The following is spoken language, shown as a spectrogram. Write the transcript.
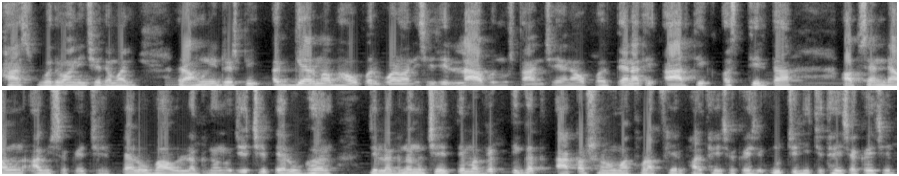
ખાસ વધવાની છે તમારી. રાહુની દ્રષ્ટિ અગિયારમાં ભાવ પર પડવાની છે, જે લાભનું સ્થાન છે એના ઉપર. તેનાથી આર્થિક અસ્થિરતા અપ્સ એન્ડ ડાઉન આવી શકે છે. પહેલો ભાવ લગ્નનો જે છે, પહેલું ઘર જે લગ્નનું છે, તેમાં વ્યક્તિગત આકર્ષણોમાં થોડા ફેરફાર થઈ શકે છે, ઉચ્ચ નીચ થઈ શકે છે.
